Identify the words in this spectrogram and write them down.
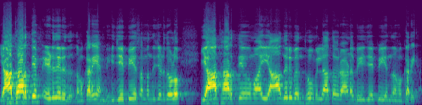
യാഥാർത്ഥ്യം എഴുതരുത്. നമുക്കറിയാം ബി ജെ പിയെ സംബന്ധിച്ചിടത്തോളം യാഥാർത്ഥ്യവുമായി യാതൊരു ബന്ധവും ഇല്ലാത്തവരാണ് ബി ജെ പി എന്ന് നമുക്കറിയാം.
